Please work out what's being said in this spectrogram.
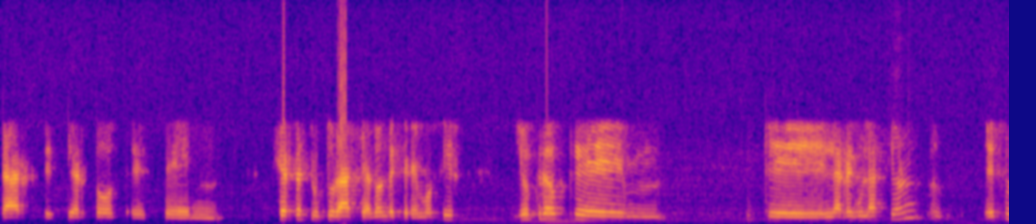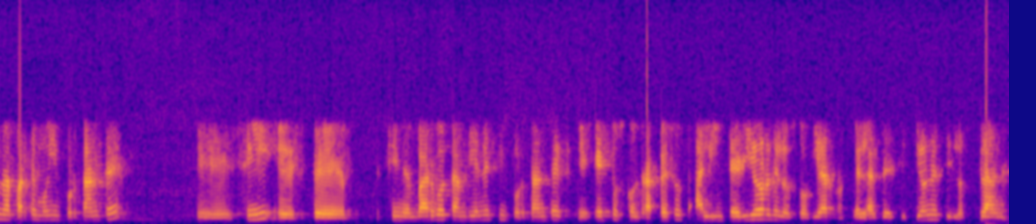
dar ciertos este, cierta estructura hacia dónde queremos ir. Yo creo que, que la regulación es una parte muy importante, eh, sí, este, sin embargo también es importante estos contrapesos al interior de los gobiernos, de las decisiones y los planes.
